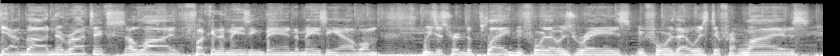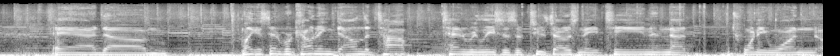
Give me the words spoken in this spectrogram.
yeah, uh, Neurotics Alive, fucking amazing band, amazing album. We just heard The Plague. Before that was Raised. Before that was Different Lives. And um, like I said, we're counting down the top 10 releases of 2018, not 2108.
